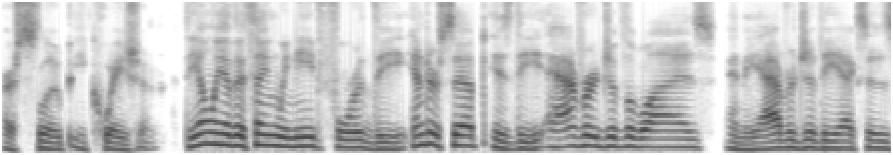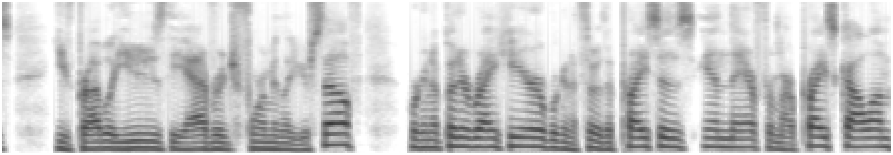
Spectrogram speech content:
our slope equation. The only other thing we need for the intercept is the average of the y's and the average of the x's. You've probably used the average formula yourself. We're going to put it right here. We're going to throw the prices in there from our price column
